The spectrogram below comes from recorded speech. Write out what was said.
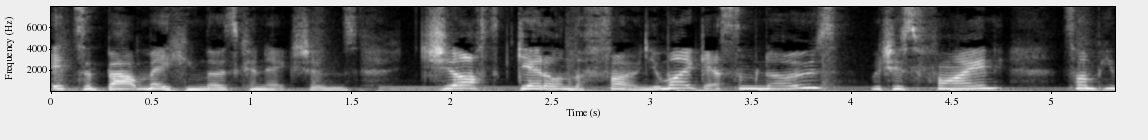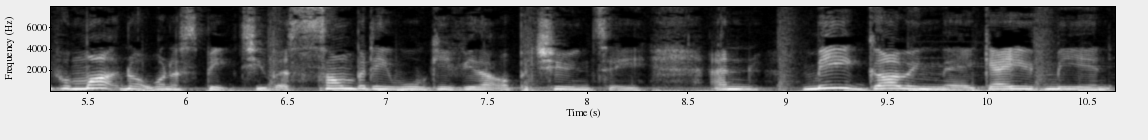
it's about making those connections. Just get on the phone. You might get some no's, which is fine. Some people might not want to speak to you, but somebody will give you that opportunity. And me going there gave me an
